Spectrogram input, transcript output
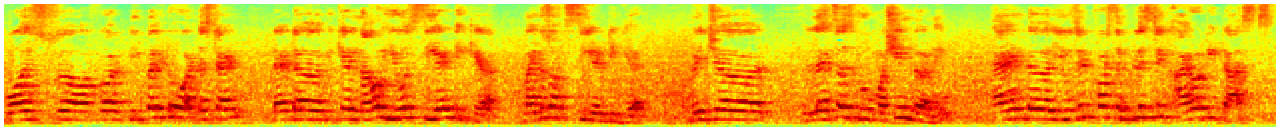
was uh, for people to understand that uh, we can now use CNTK, Microsoft CNTK, which uh, lets us do machine learning and use it for simplistic IoT tasks.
